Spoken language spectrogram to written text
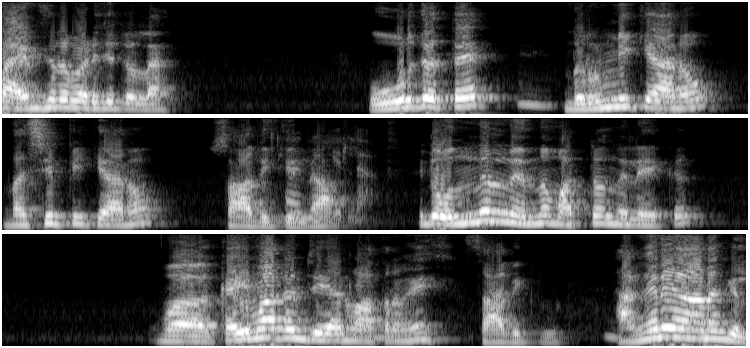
സയൻസിൽ പഠിച്ചിട്ടുള്ള? ഊർജത്തെ നിർമ്മിക്കാനോ നശിപ്പിക്കാനോ സാധിക്കില്ല. ഇത് ഒന്നിൽ നിന്ന് മറ്റൊന്നിലേക്ക് കൈമാറ്റം ചെയ്യാൻ മാത്രമേ സാധിക്കുള്ളൂ. അങ്ങനെയാണെങ്കിൽ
